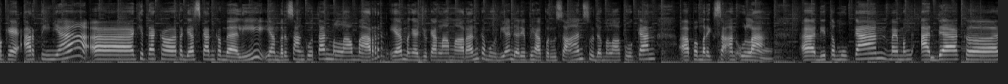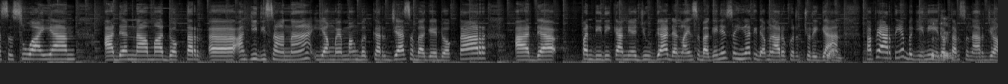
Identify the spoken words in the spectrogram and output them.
Oke, artinya uh, kita tegaskan kembali yang bersangkutan melamar ya mengajukan lamaran kemudian dari pihak perusahaan sudah melakukan uh, pemeriksaan ulang. Uh, ditemukan memang ada kesesuaian ada nama dokter uh, Anggi di sana yang memang bekerja sebagai dokter, ada pendidikannya juga dan lain sebagainya sehingga tidak menaruh kecurigaan. Ya. Tapi artinya begini, Betul. Dokter Sunarjo,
